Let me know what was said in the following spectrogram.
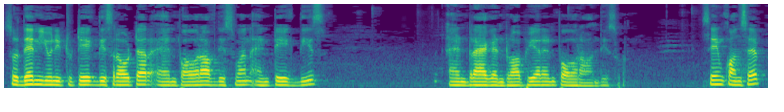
so then you need to take this router and power off this one and take this and drag and drop here and power on this one. Same concept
